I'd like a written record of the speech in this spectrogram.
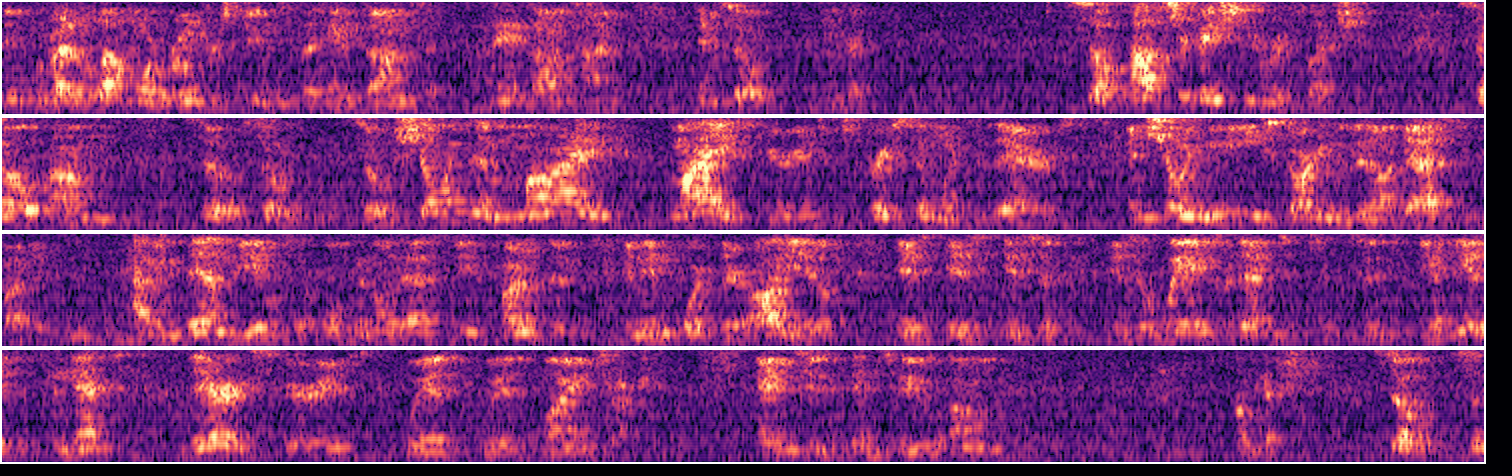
it provided a lot more room for students the hands-on hands-on time. And so, okay. So observation and reflection. So um, so, so, so showing them my, my experience, which is very similar to theirs, and showing me starting with an Audacity project and having them be able to open Audacity in front of them and import their audio is, is, is, a, is a way for them to, to, to, the idea is to connect their experience with, with my instruction. And to, and to um, okay. So, so,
